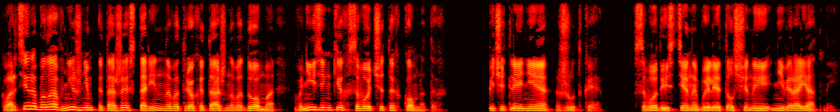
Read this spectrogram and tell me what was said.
Квартира была в нижнем этаже старинного трехэтажного дома, в низеньких сводчатых комнатах. Впечатление жуткое. Своды и стены были толщины невероятной.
